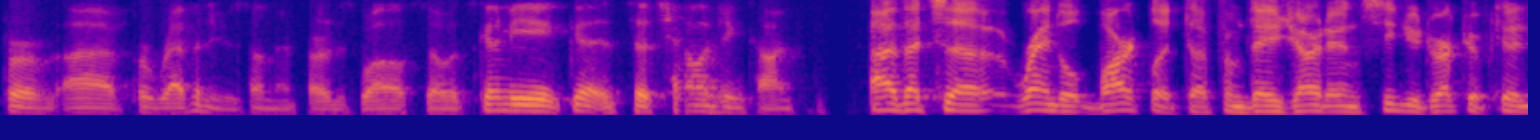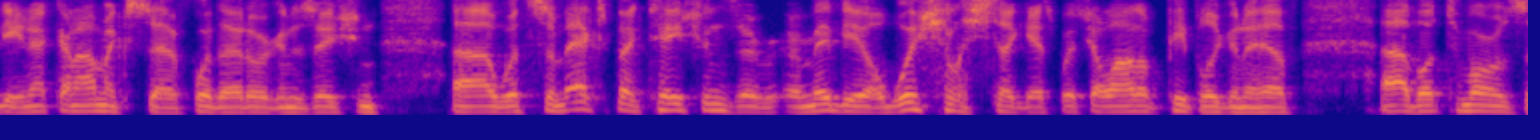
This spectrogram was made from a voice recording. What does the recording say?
for uh, for revenues on that part as well. So it's going to be it's a challenging time uh, that's uh, Randall Bartlett uh, from Desjardins, Senior Director of Canadian Economics uh, for that organization, uh, with some expectations or, or, maybe a wish list, I guess, which a lot of people are going to have uh, about tomorrow's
